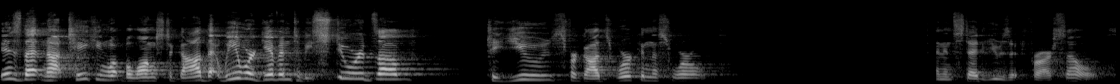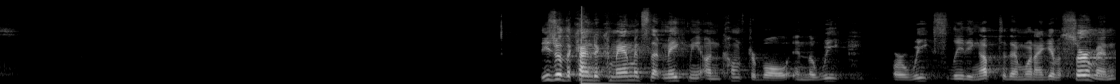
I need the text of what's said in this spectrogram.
Is that not taking what belongs to God that we were given to be stewards of, to use for God's work in this world, and instead use it for ourselves? These are the kind of commandments that make me uncomfortable in the week or weeks leading up to them when I give a sermon.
